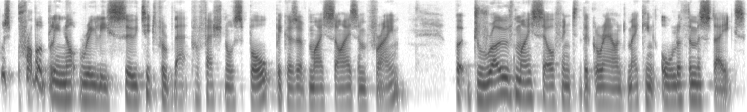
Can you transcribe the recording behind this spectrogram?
was probably not really suited for that professional sport because of my size and frame but drove myself into the ground, making all of the mistakes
